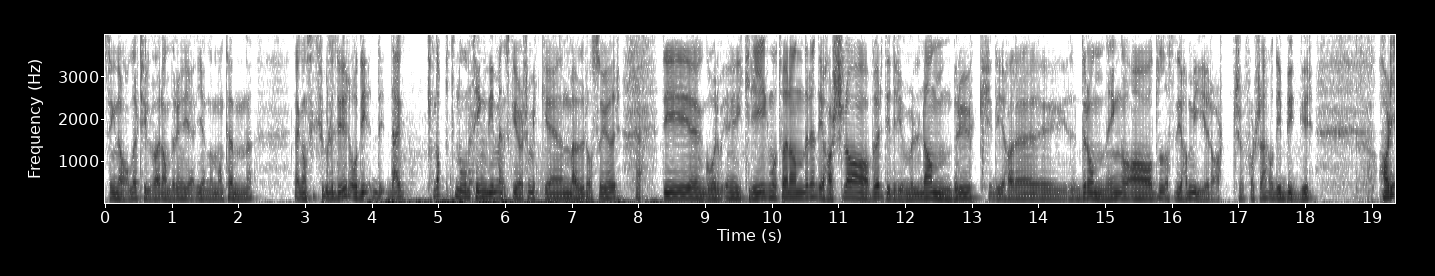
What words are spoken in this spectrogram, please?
signaler til hverandre gjennom antennene. Det er ganske kule dyr. Og de, de, det er knapt noen ting vi mennesker gjør som ikke en maur også gjør. Ja. De går i krig mot hverandre, de har slaver, de driver med landbruk, de har eh, dronning og adel. Altså de har mye rart for seg, og de bygger. Har de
